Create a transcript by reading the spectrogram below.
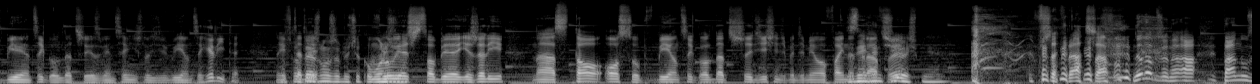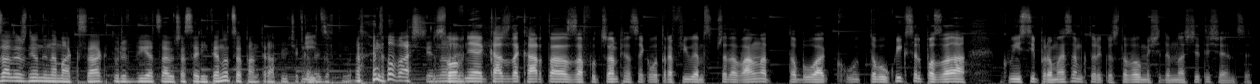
wbijających Golda 3 jest więcej niż ludzi wbijających elitę. No i to wtedy też może być kumulujesz sobie, jeżeli na 100 osób wbijających Golda 3, 10 będzie miało fajne trafy, mnie. Przepraszam. No dobrze, no a pan uzależniony na maksa, który wbija cały czas elitę, no co pan trafił ciekawego Nic. w tym? No właśnie. No. Dosłownie każda karta za Food Champions, jaką trafiłem sprzedawalna, to, była, to był Quixel poza Quincy Promesem, który kosztował mi 17 tysięcy.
